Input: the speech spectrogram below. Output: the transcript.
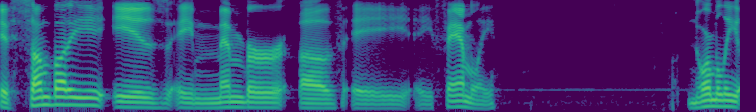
if somebody is a member of a a family, normally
